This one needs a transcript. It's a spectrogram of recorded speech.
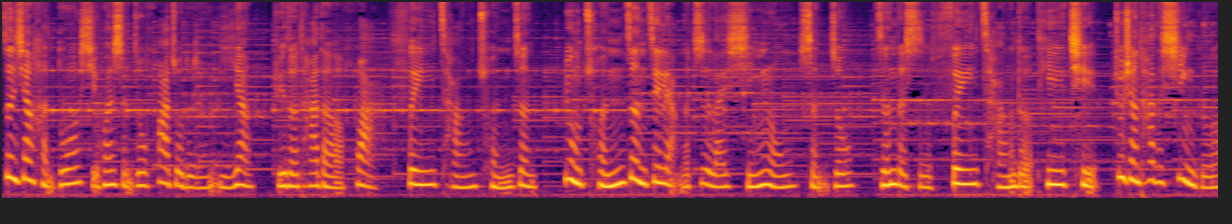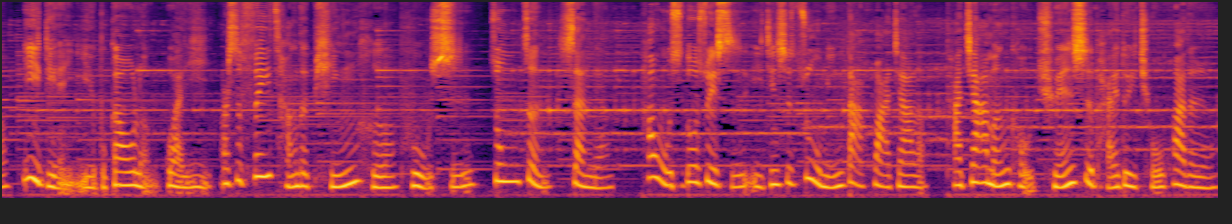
正像很多喜欢沈周画作的人一样，觉得他的画。非常纯正，用“纯正”这两个字来形容沈周，真的是非常的贴切。就像他的性格一点也不高冷怪异，而是非常的平和、朴实、中正、善良。他五十多岁时已经是著名大画家了，他家门口全是排队求画的人。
